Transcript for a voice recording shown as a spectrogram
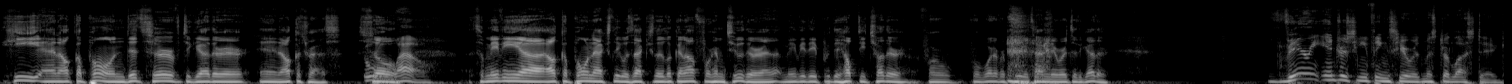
he and Al Capone did serve together in Alcatraz. Ooh, So wow. So maybe uh, Al Capone actually was actually looking out for him too there, and maybe they they helped each other for for whatever period of time they were together. very interesting things here with Mr. Lustig.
